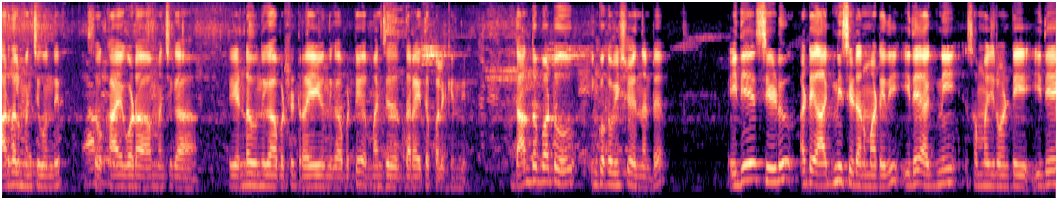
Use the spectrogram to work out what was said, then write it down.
ఆరుదల మంచిగా ఉంది. సో కాయ కూడా మంచిగా ఎండ ఉంది కాబట్టి డ్రై అయి ఉంది కాబట్టి మంచి ధర అయితే పలికింది. దాంతోపాటు ఇంకొక విషయం ఏంటంటే ఇదే సీడు అంటే అగ్ని సీడ్ అనమాట ఇది. ఇదే అగ్ని సంబంధించినటువంటి ఇదే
